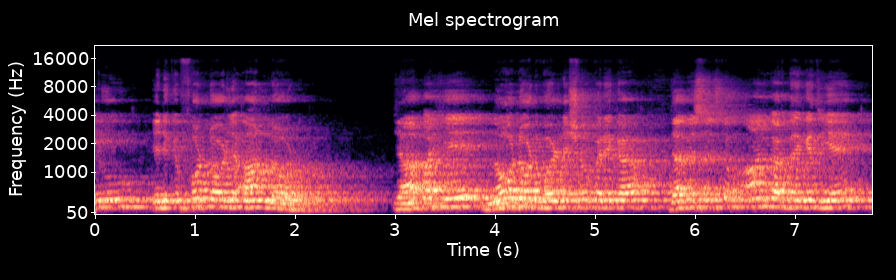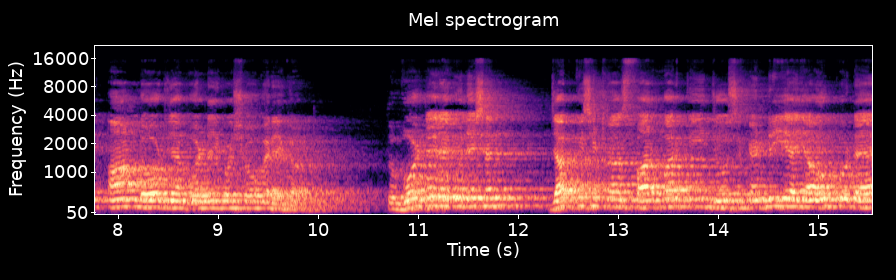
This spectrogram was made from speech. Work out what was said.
टू यानी कि फुल लोड या ऑन लोड यहाँ पर ये नो लोड वोल्टेज शो करेगा। जब इस स्विच को ऑन कर देंगे तो ये ऑन लोड या वोल्टेज को शो करेगा। तो वोल्टेज रेगुलेशन जब किसी ट्रांसफार्मर की जो सेकेंडरी है या आउटपुट है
